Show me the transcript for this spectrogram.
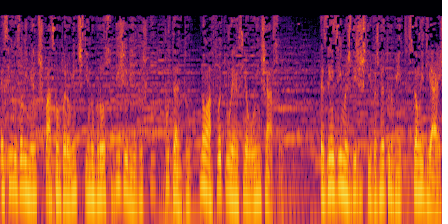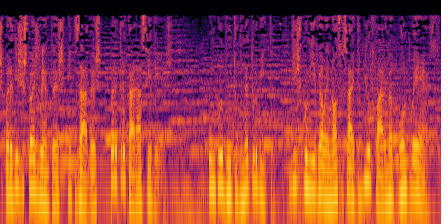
assim os alimentos passam para o intestino grosso digeridos e, portanto, não há flatulência ou inchaço. As enzimas digestivas Naturbit são ideais para digestões lentas e pesadas, para tratar a acidez. Um produto de Naturbit. Disponível em nosso site biofarma.es.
